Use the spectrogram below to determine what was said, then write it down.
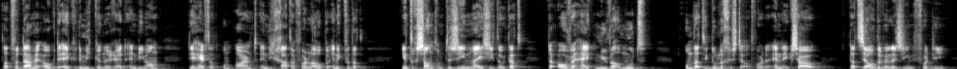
dat we daarmee ook de economie kunnen redden. En die man, die heeft dat omarmd en die gaat ervoor lopen. En ik vind dat interessant om te zien. Maar je ziet ook dat de overheid nu wel moet, omdat die doelen gesteld worden. En ik zou datzelfde willen zien voor die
